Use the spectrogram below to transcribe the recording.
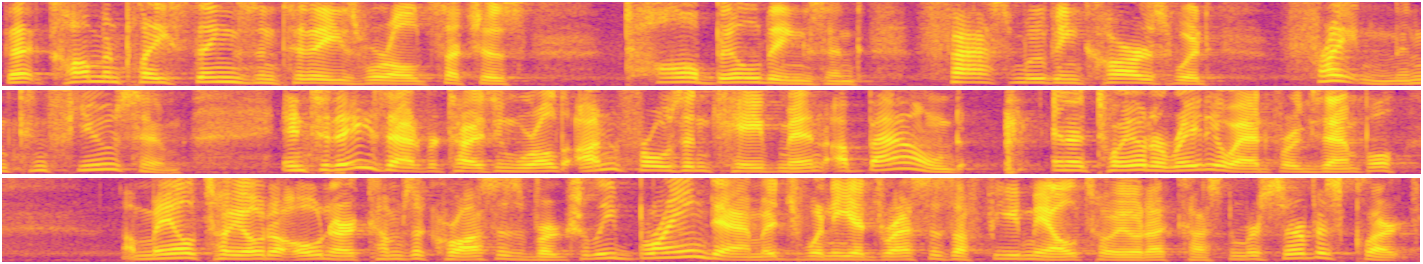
that commonplace things in today's world, such as tall buildings and fast moving cars, would frighten and confuse him. In today's advertising world, unfrozen cavemen abound. In a Toyota radio ad, for example, a male Toyota owner comes across as virtually brain damaged when he addresses a female Toyota customer service clerk.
